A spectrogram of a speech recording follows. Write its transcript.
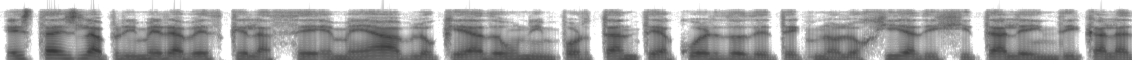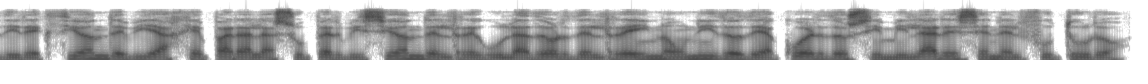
Esta es la primera vez que la CMA ha bloqueado un importante acuerdo de tecnología digital e indica la dirección de viaje para la supervisión del regulador del Reino Unido de acuerdos similares en el futuro,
